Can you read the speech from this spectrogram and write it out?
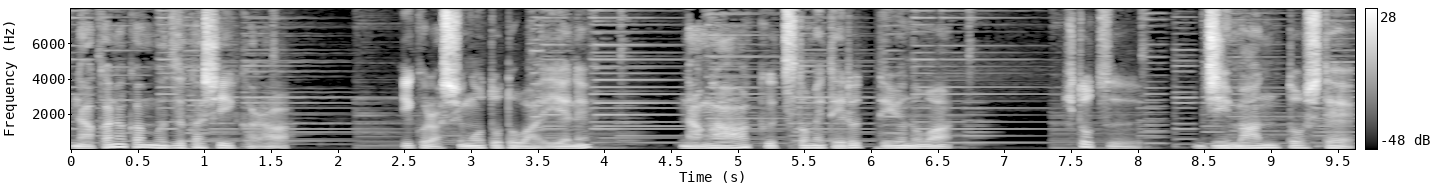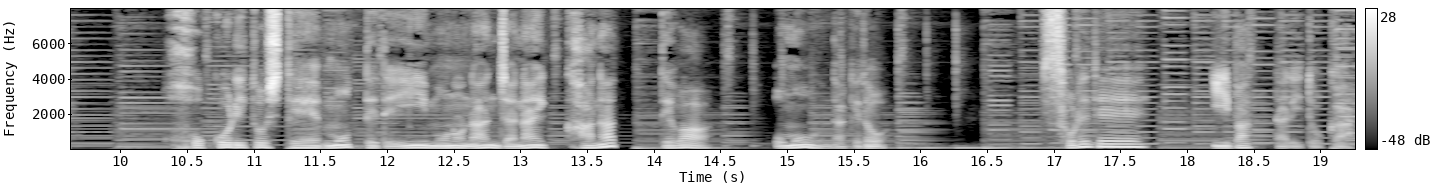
なかなか難しいから、いくら仕事とはいえね、長く勤めてるっていうのは、一つ自慢として、誇りとして持ってていいものなんじゃないかなっては思うんだけど、それで威張ったりとか、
